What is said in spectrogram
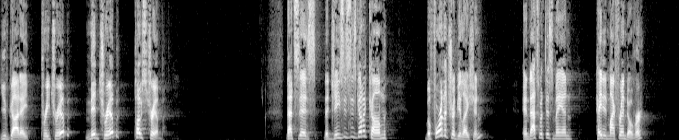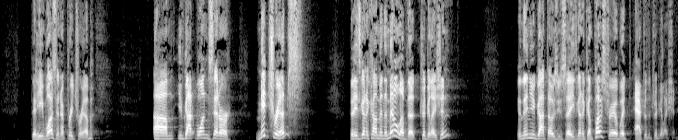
You've got a pre trib, mid trib, post trib. That says that Jesus is going to come before the tribulation, and that's what this man hated my friend over, that he wasn't a pre trib. Um, you've got ones that are mid tribs, that he's going to come in the middle of the tribulation. And then you've got those who say he's going to come post trib, but after the tribulation.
